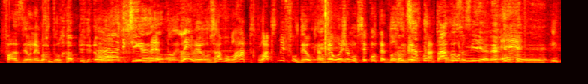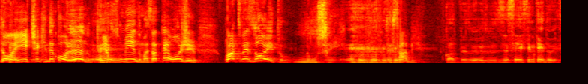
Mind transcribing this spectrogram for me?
fazer o negócio do lápis. Ah, o- que tinha- né, do- lembra, eu usava o lápis, o lápis me fudeu, que até hoje eu não sei quanto é 12 Quando você vezes apontava, 14. sumia, né? É, então aí tinha que ir decorando, porque ia assumindo, mas até hoje, 4 vezes 8, não sei. Você sabe? 4 vezes 8, 16, 32.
